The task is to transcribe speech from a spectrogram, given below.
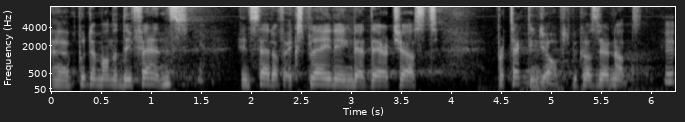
uh, put them on the defense yeah. instead of explaining that they're just protecting jobs because they're not. Mm.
